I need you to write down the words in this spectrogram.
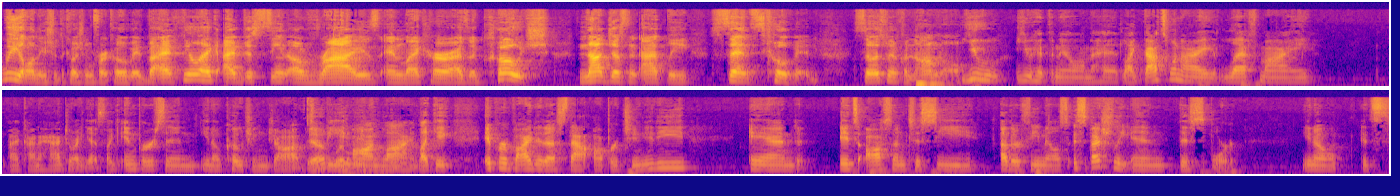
We all knew she was the coach before COVID, but I feel like I've just seen a rise in like her as a coach, not just an athlete, since COVID. So it's been phenomenal. You you hit the nail on the head. Like that's when I left my I kind of had to, I guess, like in person, you know, coaching job to Yep, be we- online. Like it it provided us that opportunity and it's awesome to see other females, especially in this sport. You know, it's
